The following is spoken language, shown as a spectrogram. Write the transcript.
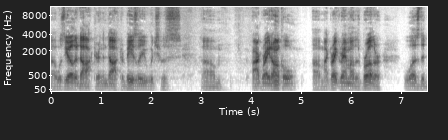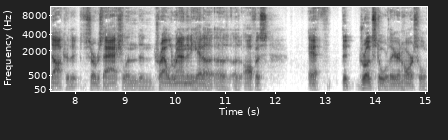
uh, was the other doctor, and then Dr. Beasley, which was um, our great uncle, uh, my great grandmother's brother, was the doctor that serviced Ashland and traveled around. Then he had a, a, a office at the drugstore there in Hartsville.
